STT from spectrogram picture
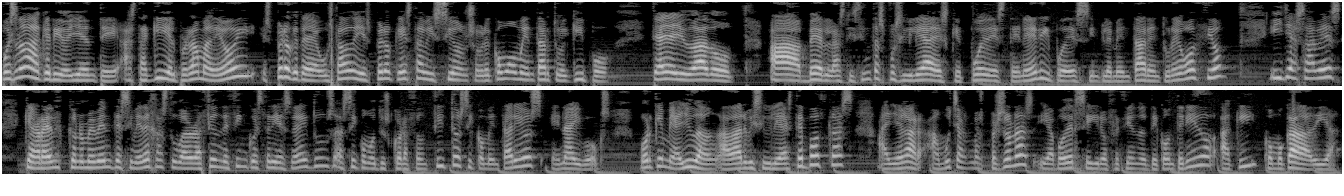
Pues nada, querido oyente, hasta aquí el programa de hoy. Espero que te haya gustado y espero que esta visión sobre cómo aumentar tu equipo te haya ayudado a ver las distintas posibilidades que puedes tener y puedes implementar en tu negocio. Y ya sabes que agradezco enormemente si me dejas tu valoración de 5 estrellas en iTunes, así como tus corazoncitos y comentarios en iBox, porque me ayudan a dar visibilidad a este podcast, a llegar a muchas más personas y a poder seguir ofreciéndote contenido aquí como cada día.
